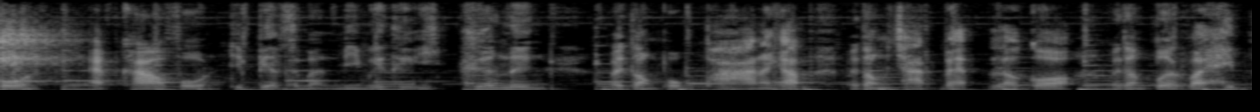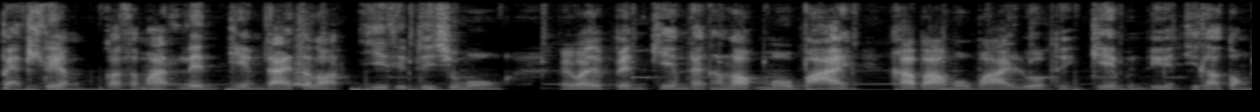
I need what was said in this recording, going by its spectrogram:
Phone แอป Cloud Phone ที่เปรียบเสมือนมีมือถืออีกเครื่องหนึง ไม่ต้องพกพานะครับ ไม่ต้องชาร์จแบตแล้วก็ไม่ต้องเปิดไว้ให้แบตเสื่อม ก็สามารถเล่นเกมได้ตลอด 24 ชั่วโมง ไม่ว่าจะเป็นเกม d ด a g o n l o c k Mobile คาบาโมบายรวมถึงเกมอื่นๆ ที่เราต้อง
